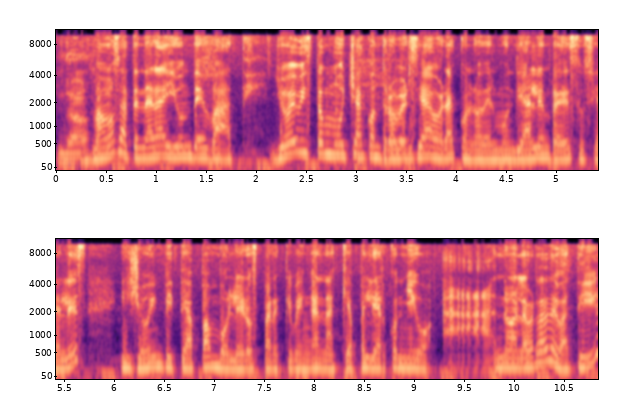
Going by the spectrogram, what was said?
Ya. Vamos a tener ahí un debate. Yo he visto mucha controversia ahora con lo del mundial en redes sociales y yo invité a pamboleros para que vengan aquí a pelear conmigo. Ah, no, la verdad debatir,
